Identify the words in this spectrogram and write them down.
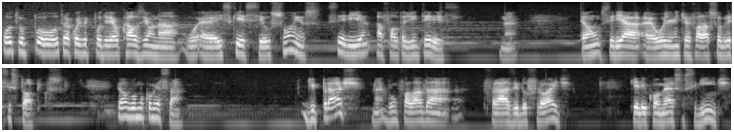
outro, outra coisa que poderia ocasionar é, esquecer os sonhos seria a falta de interesse. Né? Então, seria é, hoje a gente vai falar sobre esses tópicos. Então, vamos começar. De praxe, né, vamos falar da, frase do Freud, que ele começa o seguinte:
